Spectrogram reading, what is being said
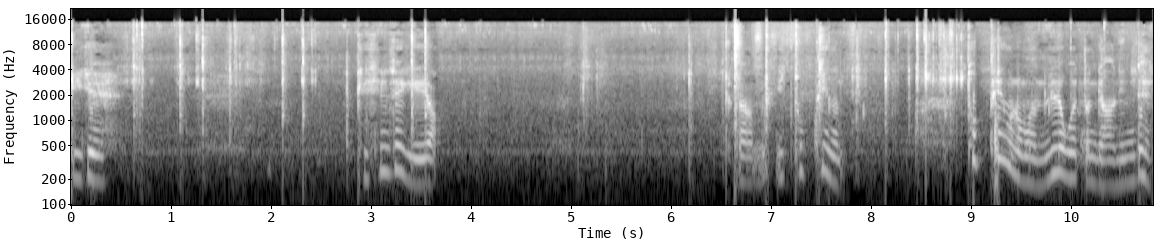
이게 이렇게 흰색이에요. 그 다음에 이 토핑은 토핑으로 만들려고 했던 게 아닌데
